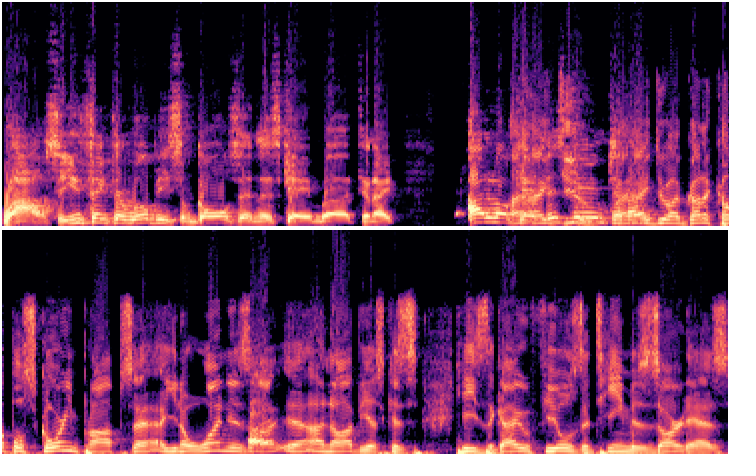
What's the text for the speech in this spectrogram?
Wow. So you think there will be some goals in this game uh, tonight? I don't know. I, I do. Tonight... I, do. I've got a couple scoring props. Uh, you know, one is uh, unobvious because he's the guy who fuels the team is Zardes,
